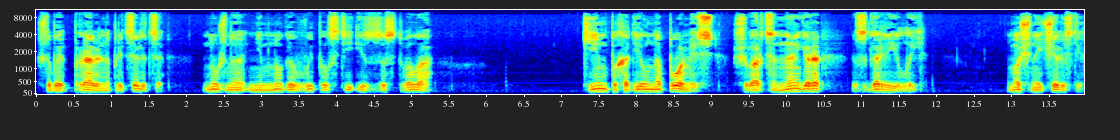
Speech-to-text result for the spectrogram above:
Чтобы правильно прицелиться, нужно немного выползти из-за ствола. Ким походил на помесь Шварценеггера с гориллой. Мощные челюсти,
